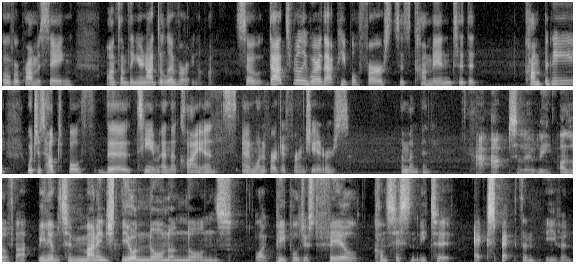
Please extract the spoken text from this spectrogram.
over promising on something you're not delivering on. So that's really where that people first has come into the company, which has helped both the team and the clients, and one of our differentiators among many. Absolutely. I love that. Being able to manage the unknown unknowns. Like people just feel consistently to expect them, even.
